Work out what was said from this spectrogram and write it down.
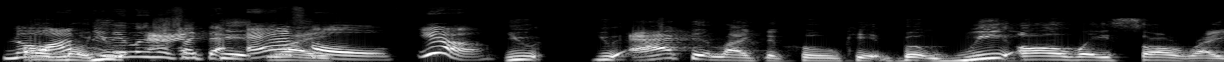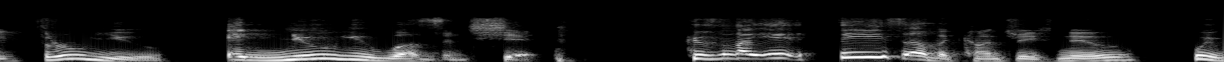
no, oh, I'm no, us like the assholes. Like, yeah. You you acted like the cool kid, but we always saw right through you and knew you wasn't shit. Cause like it, these other countries knew we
